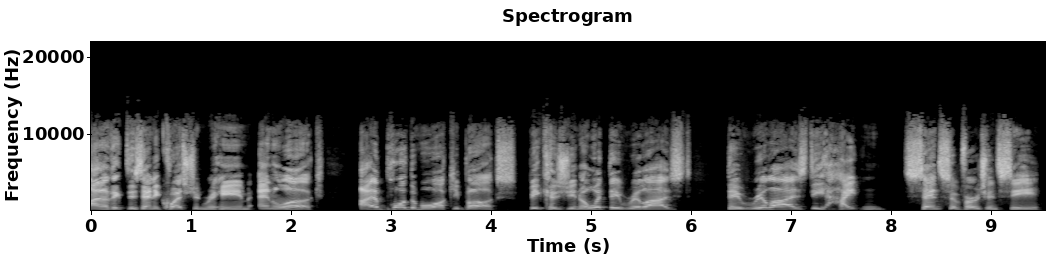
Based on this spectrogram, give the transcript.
I don't think there's any question, Raheem. And look, I applaud the Milwaukee Bucks because you know what they realized? They realized the heightened sense of urgency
